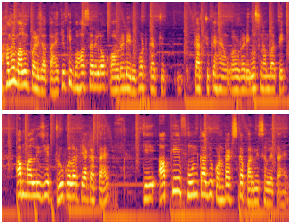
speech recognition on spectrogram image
हमें मालूम पड़ जाता है क्योंकि बहुत सारे लोग ऑलरेडी रिपोर्ट कर कर चुके हैं ऑलरेडी उस नंबर पे। अब मान लीजिए ट्रू कॉलर क्या करता है? कि आपके फ़ोन का जो कॉन्टैक्ट्स का परमिशन लेता है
